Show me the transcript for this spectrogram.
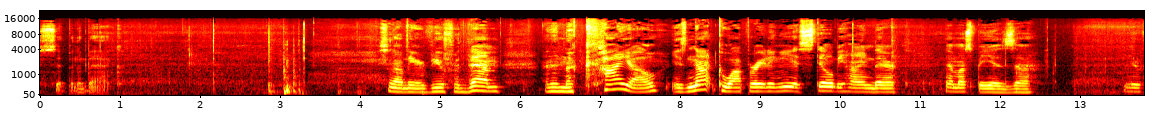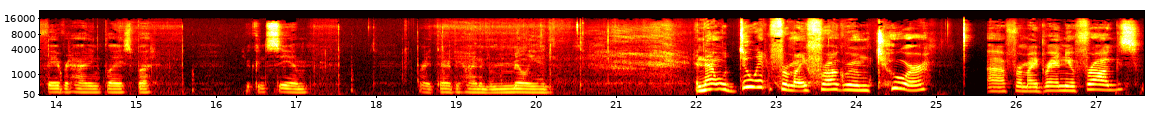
sip in the back. So that'll be a review for them. And then the Cayo is not cooperating. He is still behind there. That must be his uh, new favorite hiding place, but you can see him right there behind the Vermilion. And that will do it for my frog room tour uh, for my brand new frogs.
